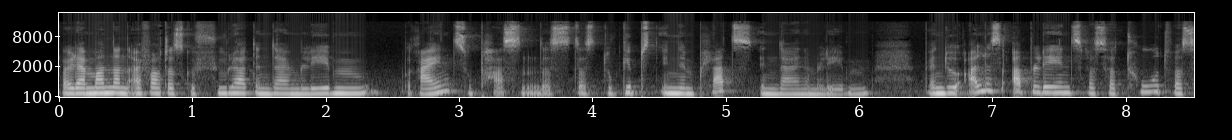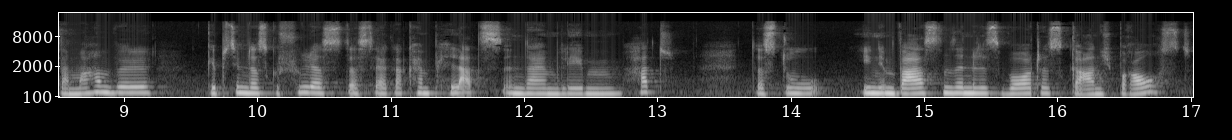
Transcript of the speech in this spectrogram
weil der Mann dann einfach das Gefühl hat, in deinem Leben reinzupassen, dass, dass du gibst ihm den Platz in deinem Leben. Wenn du alles ablehnst, was er tut, was er machen will, gibst ihm das Gefühl, dass, dass er gar keinen Platz in deinem Leben hat, dass du ihn im wahrsten Sinne des Wortes gar nicht brauchst.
